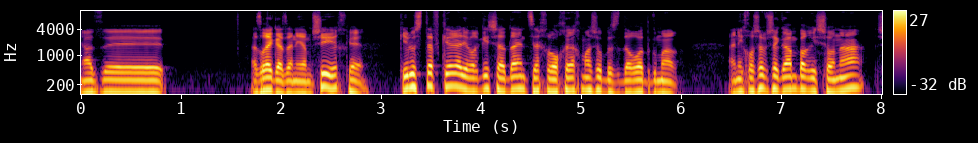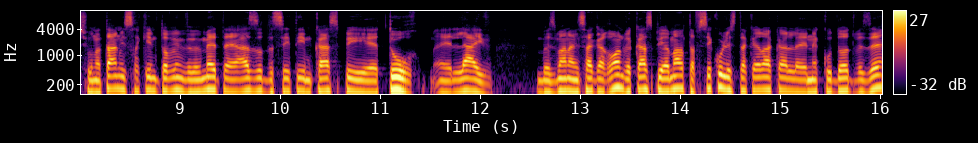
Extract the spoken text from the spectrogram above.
אז אה, אז רגע, אז אני אמשיך. כן. כאילו סטף קרי, אני מרגיש שעדיין צריך להוכיח משהו בסדרות גמר. אני חושב שגם בראשונה, שהוא נתן משחקים טובים, ובאמת, אה, אז עוד עשיתי עם כספי אה, טור לייב בזמן המשחק האחרון, וכספי אמר, תפסיקו להסתכל רק על אה, נקודות וזה,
